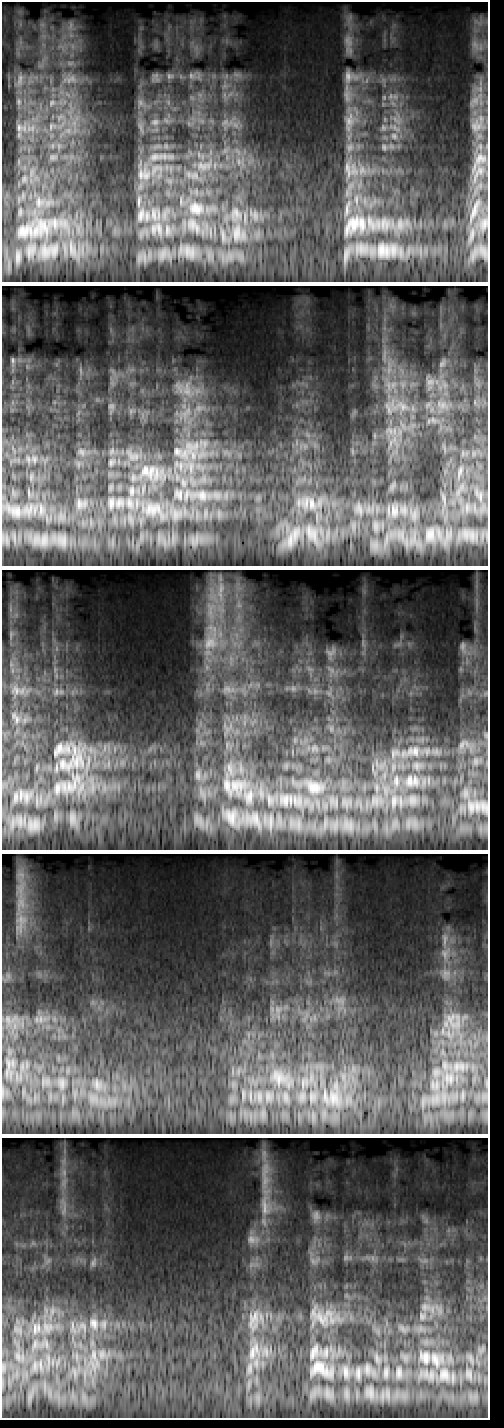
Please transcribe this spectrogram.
هم كانوا مؤمنين قبل أن يقول هذا الكلام. كانوا مؤمنين. وأثبت لهم الإيمان. قد كفرتم بعد إيمانكم. فجانب الدين يا اخوانا جانب محترم. فاستهزأ انت تقول الله ربنا يقول لك اصبحوا بقرة وبعد يقول لا اصل أنا كنت إحنا كنا نقول لا ده كلام كده يعني. إن الله يقول لكم تذبحوا بقرة تذبحوا بقرة. خلاص؟ قالوا تتخذون هزوا؟ قال أعوذ بالله أن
